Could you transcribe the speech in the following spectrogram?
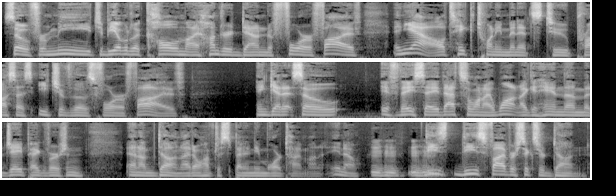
So for me to be able to cull my 100 down to 4 or 5, and yeah, I'll take 20 minutes to process each of those 4 or 5 and get it so if they say that's the one I want, I can hand them a JPEG version and I'm done. I don't have to spend any more time on it. You know, Mm-hmm, these these five or six are done,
